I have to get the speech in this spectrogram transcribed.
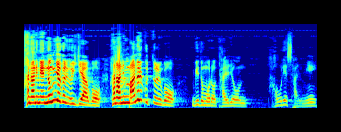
하나님의 능력을 의지하고 하나님만을 붙들고 믿음으로 달려온 바울의 삶이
